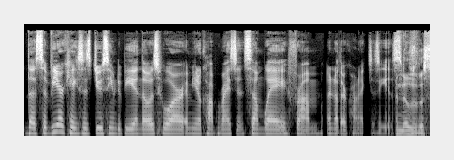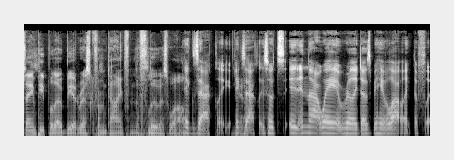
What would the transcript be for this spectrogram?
the severe cases do seem to be in those who are immunocompromised in some way from another chronic disease. and those are the same people that would be at risk from dying from the flu as well. Exactly. Yeah. Exactly. So it's it, in that way, it really does behave a lot like the flu.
